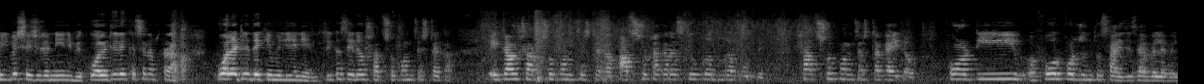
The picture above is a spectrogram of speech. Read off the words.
মিলবে সে সেটা নিয়ে নিবে। কোয়ালিটি দেখেছেন আপনারা? কোয়ালিটি দেখে মিলিয়ে নিন, ঠিক আছে? এটাও সাতশো পঞ্চাশ টাকা। এটাও সাতশো পঞ্চাশ টাকা, পাঁচশো টাকার আজকে উড়া ধরা পড়বে। সাতশো পঞ্চাশ টাকা এটাও। ফর্টি ফোর পর্যন্ত সাইজেস অ্যাভেলেবেল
